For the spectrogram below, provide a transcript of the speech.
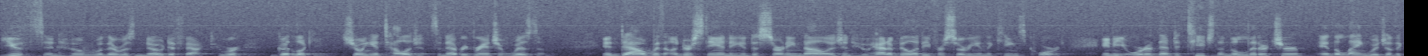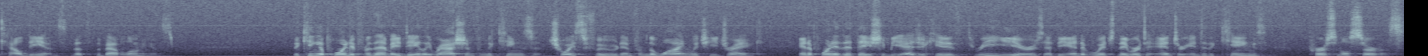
youths in whom there was no defect, who were good looking, showing intelligence in every branch of wisdom, endowed with understanding and discerning knowledge, and who had ability for serving in the king's court and he ordered them to teach them the literature and the language of the Chaldeans, that's the Babylonians. The king appointed for them a daily ration from the king's choice food and from the wine which he drank, and appointed that they should be educated three years, at the end of which they were to enter into the king's personal service.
